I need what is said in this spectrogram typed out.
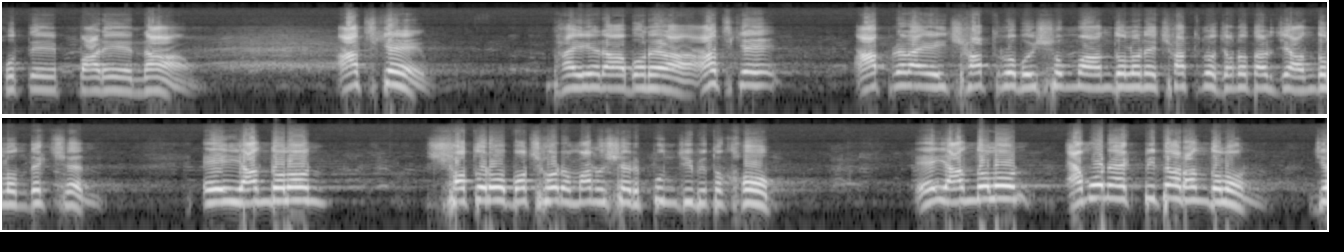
হতে পারে না। আজকে ভাইয়েরা, বোনেরা, আজকে আপনারা এই ছাত্র বৈষম্য আন্দোলনে, ছাত্র জনতার যে আন্দোলন দেখছেন, এই আন্দোলন সতেরো বছর মানুষের পুঞ্জীবিত ক্ষোভ। এই আন্দোলন এমন এক পিতার আন্দোলন যে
